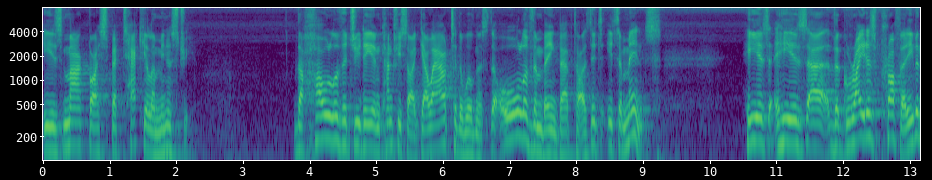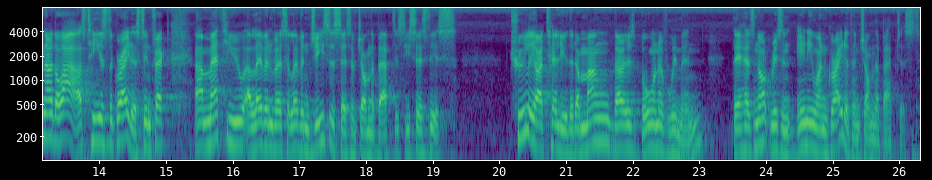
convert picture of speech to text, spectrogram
is marked by spectacular ministry. The whole of the Judean countryside go out to the wilderness, the, all of them being baptized. It's, it's immense. He is, he is uh, the greatest prophet, even though the last, he is the greatest. In fact, uh, Matthew 11, verse 11, Jesus says of John the Baptist, he says this Truly I tell you that among those born of women, there has not risen anyone greater than John the Baptist.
